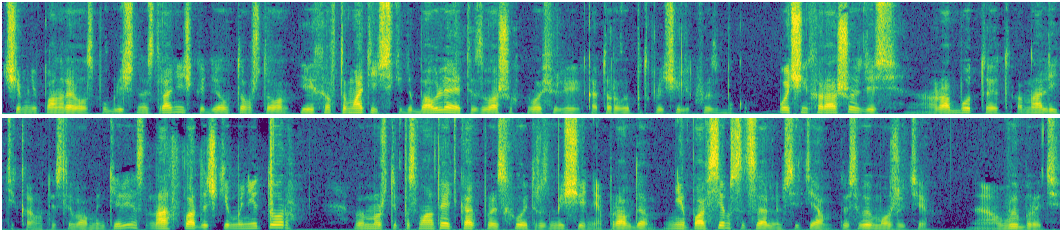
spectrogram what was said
чем мне понравилась публичная страничка, дело в том, что он их автоматически добавляет из ваших профилей, которые вы подключили к Facebook. Очень хорошо здесь работает аналитика. Вот если вам интересно. На вкладочке монитор вы можете посмотреть, как происходит размещение. Правда, не по всем социальным сетям. То есть вы можете э, выбрать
